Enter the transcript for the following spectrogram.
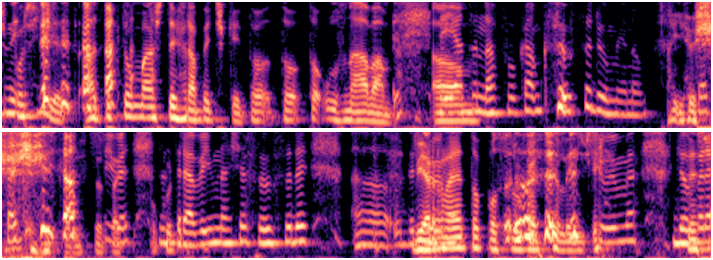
chceš pořídit. A ty k tomu máš ty hrabičky, to, to, to uznávám. Um, já to nafoukám k sousedům jenom. Ježiš, je další tak pokud- Zdravím naše sousedy. Uh, udržujeme, Věrné to posluchači lidi, kteří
